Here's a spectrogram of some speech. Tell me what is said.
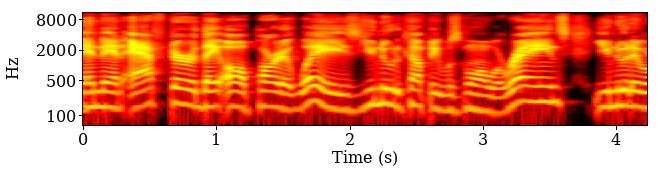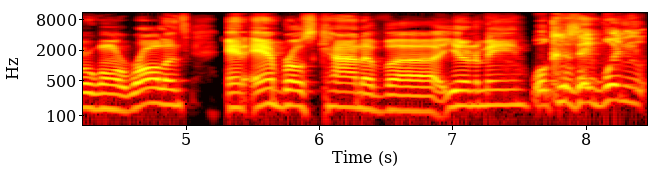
And then after they all parted ways, you knew the company was going with Reigns. You knew they were going with Rollins. And Ambrose kind of, uh, you know what I mean? well, because they wouldn't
